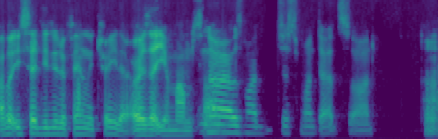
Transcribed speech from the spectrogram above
I thought you said you did a family tree though, or is that your mum's side? No, it was my just my dad's side. Oh.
